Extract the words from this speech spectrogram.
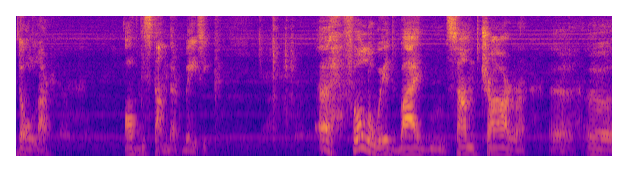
dollar of the standard basic. Uh, followed by some char uh, uh,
